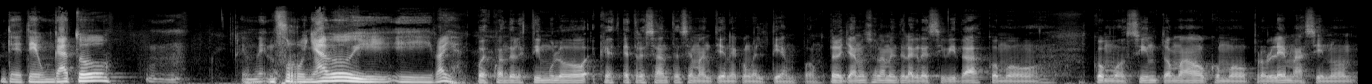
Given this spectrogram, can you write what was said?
de, de un gato mm, enfurruñado y, y vaya. Pues cuando el estímulo que es estresante se mantiene con el tiempo, pero ya no solamente la agresividad como, como síntoma o como problema, sino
